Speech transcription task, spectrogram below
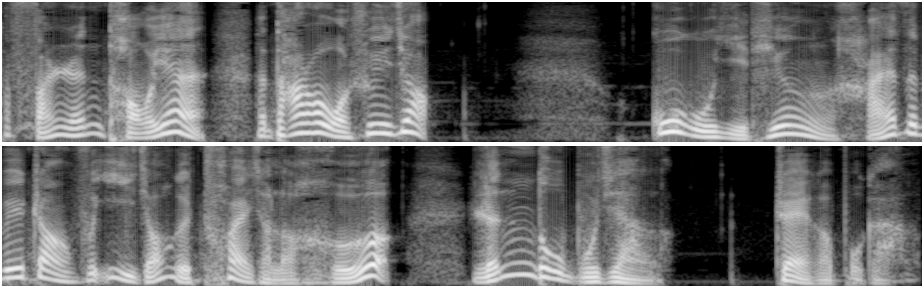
他烦人，讨厌，他打扰我睡觉。姑姑一听孩子被丈夫一脚给踹下了河，人都不见了，这个不干了，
